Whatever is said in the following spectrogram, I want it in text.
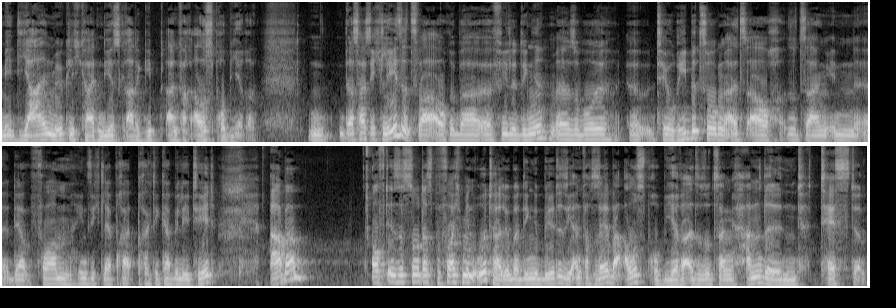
medialen Möglichkeiten, die es gerade gibt, einfach ausprobiere. Das heißt, ich lese zwar auch über äh, viele Dinge, äh, sowohl äh, theoriebezogen als auch sozusagen in der Form hinsichtlich der Praktikabilität, aber Oft ist es so, dass bevor ich mir ein Urteil über Dinge bilde, sie einfach selber ausprobiere, also sozusagen handelnd teste.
